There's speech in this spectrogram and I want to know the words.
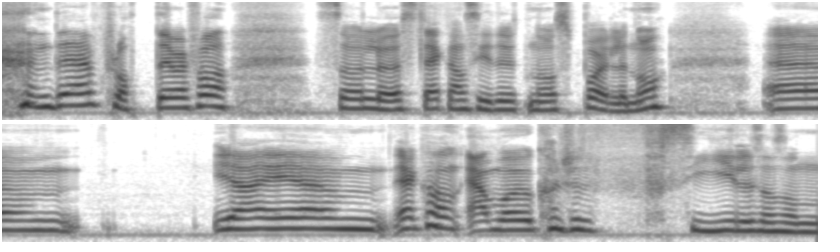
det er plottet, i hvert fall. Så løst jeg kan si det uten å spoile noe. Um, jeg, um, jeg, kan, jeg må jo kanskje si liksom sånn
